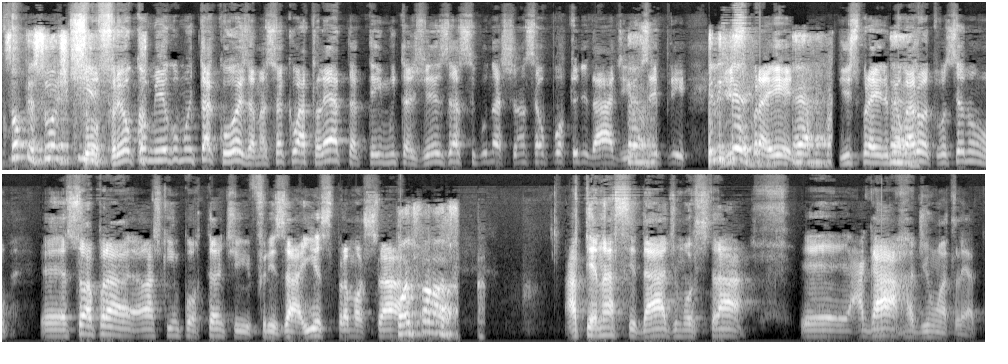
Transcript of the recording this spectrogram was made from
são pessoas que. Sofreu comigo muita coisa, mas só que o atleta tem muitas vezes a segunda chance, a oportunidade. E é. eu sempre ele disse para ele, é. disse para ele, meu é. garoto, você não é, só para, acho que é importante frisar isso, para mostrar. Pode falar. A tenacidade, mostrar é, a garra de um atleta.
